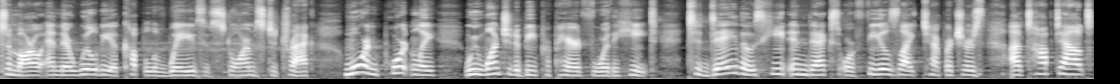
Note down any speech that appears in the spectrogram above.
tomorrow, and there will be a couple of waves of storms to track. More importantly, we want you to be prepared for the heat. Today, those heat index or feels like temperatures uh, topped out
